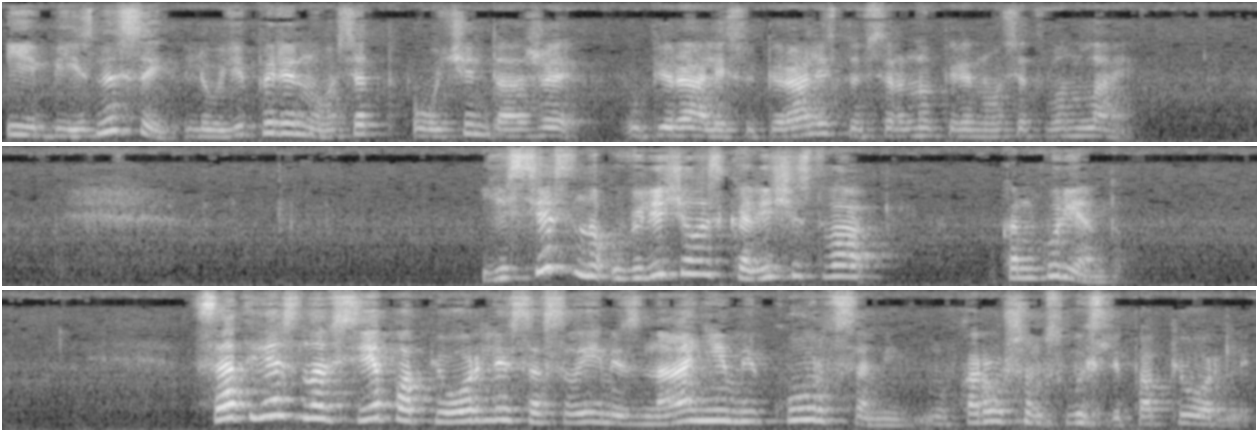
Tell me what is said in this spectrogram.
И бизнесы люди переносят очень даже, упирались, упирались, но все равно переносят в онлайн. Естественно, увеличилось количество конкурентов. Соответственно, все поперли со своими знаниями, курсами, ну, в хорошем смысле поперли.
